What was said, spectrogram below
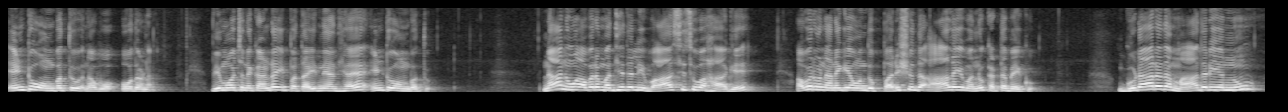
ಎಂಟು ಒಂಬತ್ತು ನಾವು ಓದೋಣ. ವಿಮೋಚನ ಕಾಂಡ ಇಪ್ಪತ್ತೈದನೇ ಅಧ್ಯಾಯ ಎಂಟು ಒಂಬತ್ತು. ನಾನು ಅವರ ಮಧ್ಯದಲ್ಲಿ ವಾಸಿಸುವ ಹಾಗೆ ಅವರು ನನಗೆ ಒಂದು ಪರಿಶುದ್ಧ ಆಲಯವನ್ನು ಕಟ್ಟಬೇಕು. ಗುಡಾರದ ಮಾದರಿಯನ್ನು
